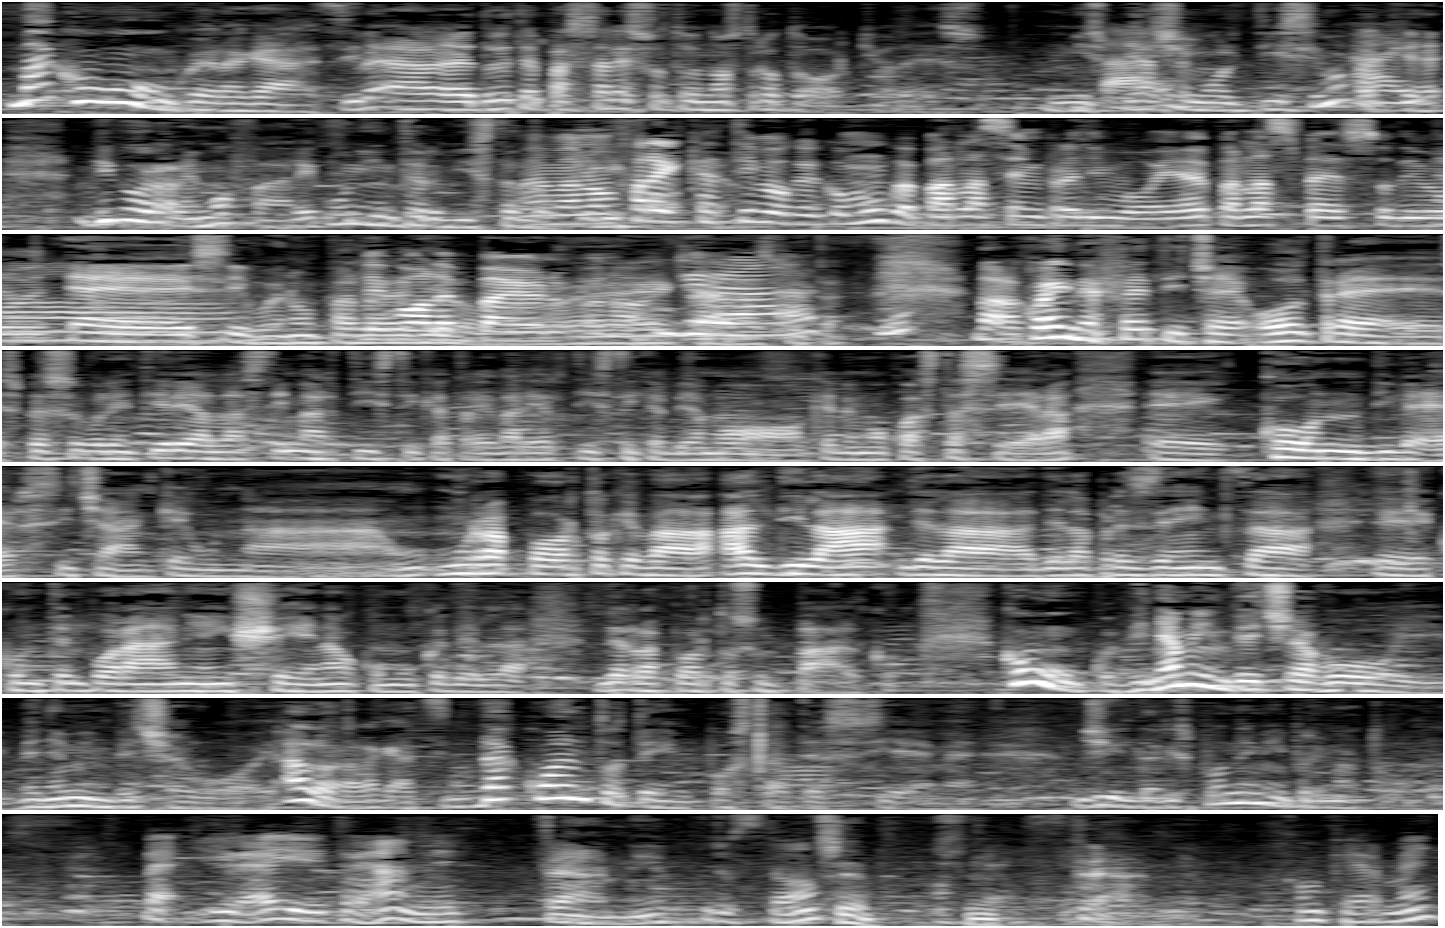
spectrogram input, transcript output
ma comunque ragazzi, beh, eh, dovete passare sotto il nostro torchio adesso. Mi spiace moltissimo perché vi vorremmo fare un'intervista Ma, ma non di fare il cattivo che comunque parla sempre di voi, eh, parla spesso di voi. Eh sì, vuoi non parlare Vi vuole di loro, bene, però. eh, caspita. No, qua in effetti c'è, oltre eh, spesso e volentieri alla stima artistica tra i vari artisti che abbiamo, che abbiamo qua stasera, eh, con diversi c'è anche una- un, un rapporto che va al di là della, della presenza eh, contemporanea in scena o comunque del, del rapporto sul palco. Comunque, veniamo invece a voi, veniamo invece a voi. Allora ragazzi, da quanto tempo state assieme? Gilda, rispondimi prima tu. Beh, direi tre anni, Tre anni? giusto? Sì, sì, Tre anni. Confermi?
